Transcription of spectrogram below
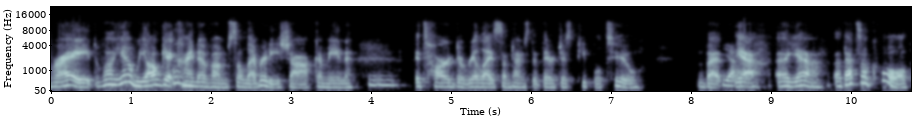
right. Well yeah we all get kind of um celebrity shock. I mean mm-hmm. it's hard to realize sometimes that they're just people too. But yeah. yeah uh, yeah uh, that's so cool.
